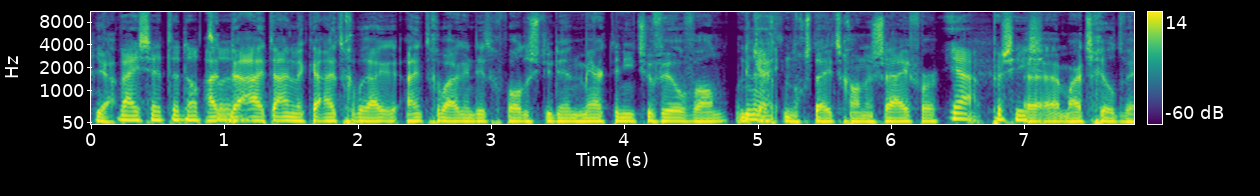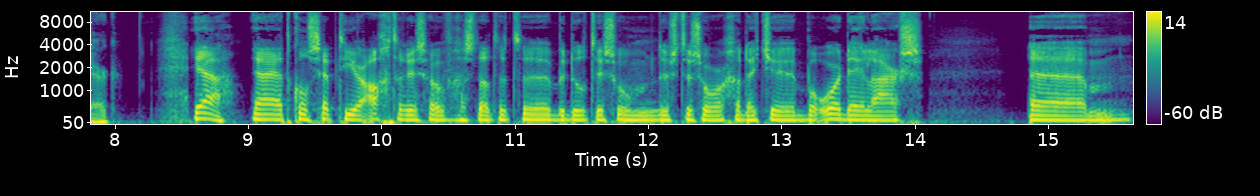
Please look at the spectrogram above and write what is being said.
Ja. wij zetten dat. Uh, De uiteindelijke uitgebruik, uitgebruik in dit geval, de student merkt er niet zoveel van. Want die Nee. krijgt nog steeds gewoon een cijfer. ja, precies. Eh, maar het scheelt werk. Ja, ja, het concept hierachter is overigens dat het uh, bedoeld is om dus te zorgen dat je beoordelaars, um,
